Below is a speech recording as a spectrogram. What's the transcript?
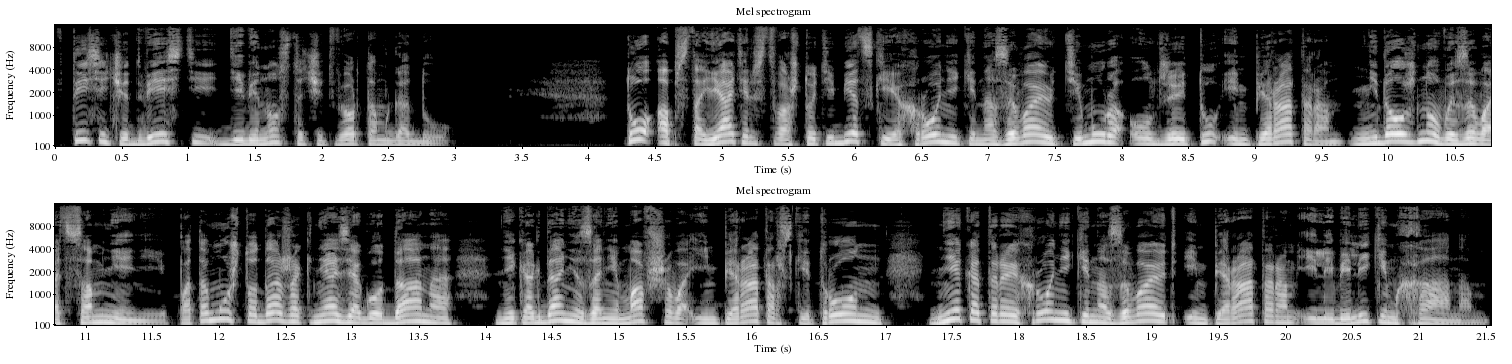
в 1294 году. То обстоятельство, что тибетские хроники называют Тимура Олджейту императором, не должно вызывать сомнений, потому что даже князя Годана, никогда не занимавшего императорский трон, некоторые хроники называют императором или великим ханом.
